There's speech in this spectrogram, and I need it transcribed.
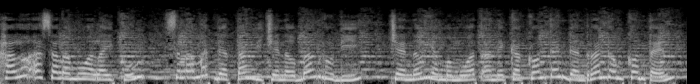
Halo assalamualaikum, selamat datang di channel Bang Rudi, channel yang memuat aneka konten dan random konten.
